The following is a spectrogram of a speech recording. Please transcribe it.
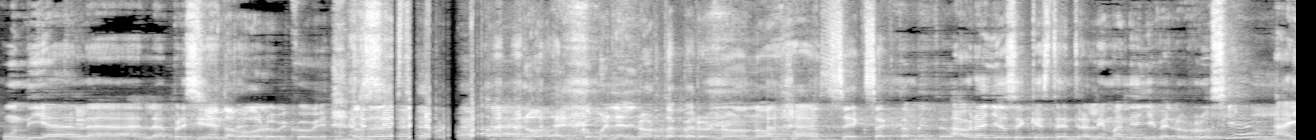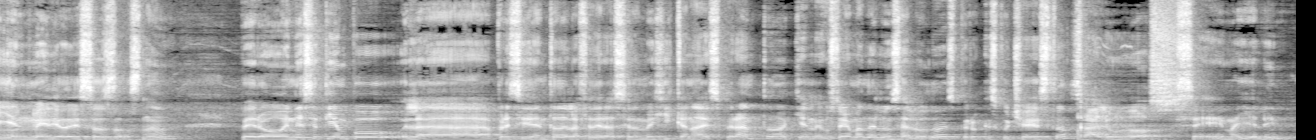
Un día la, la Sí, presidenta... yo tampoco lo ubico bien. En Europa, no, en- como en el norte, pero no, no, no sé exactamente. Ahora yo sé que está entre Alemania y Bielorrusia, ahí en medio de esos dos, ¿no? Pero en ese tiempo la presidenta de la Federación Mexicana de Esperanto, a quien me gustaría mandarle un saludo, espero que escuche esto. Saludos. Sí, Mayeli.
